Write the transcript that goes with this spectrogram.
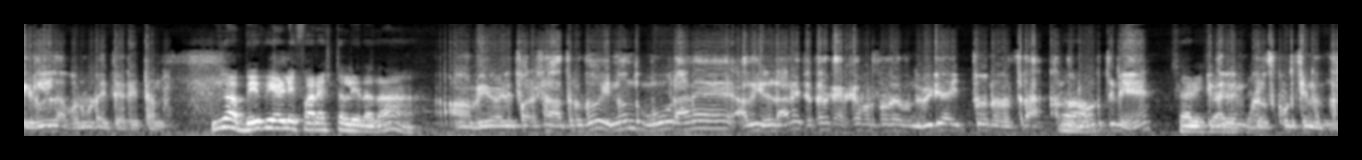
ಇರ್ಲಿಲ್ಲ ಬಂದ್ಬಿಡೈತೆ ರಿಟರ್ನ್ ಈಗ ಬಿ ಬಿ ಹಳ್ಳಿ ಫಾರೆಸ್ಟ್ ಅಲ್ಲಿ ಇರೋದಾ? ಹಳ್ಳಿ ಫಾರೆಸ್ಟ್ ಅದ್ರದ್ದು ಇನ್ನೊಂದು ಮೂರ್ ಆನೆ ಅದು ಎರಡು ಆನೆ ಜೊತೆ ಕರ್ಕ ಬರ್ತದೆ ಒಂದು ವಿಡಿಯೋ ಇತ್ತು ನನ್ನ ಹತ್ರ ಅದು. ನೋಡ್ತೀನಿ. ಸರಿ, ಸರಿ, ಕಳ್ಸ್ಕೊಡ್ತೀನಿ ಅದನ್ನ.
